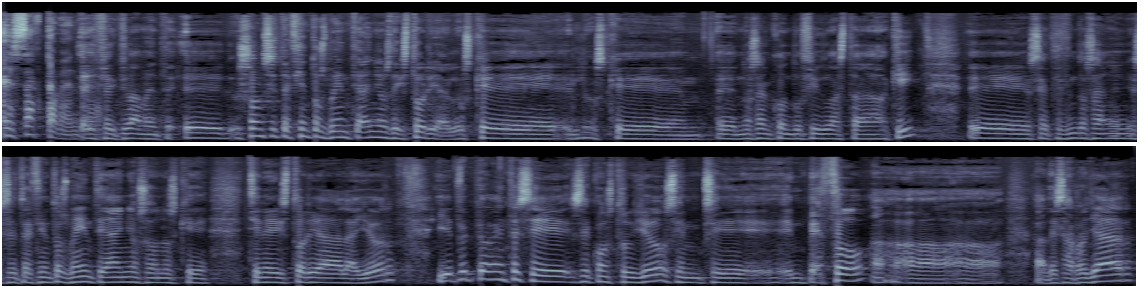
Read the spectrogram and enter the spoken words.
Exactamente. Efectivamente. Eh, son 720 años de historia los que, los que eh, nos han conducido hasta aquí. 700 eh, 720 años son los que tiene historia la York y efectivamente se, se construyó, se, empezó a, a desarrollar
